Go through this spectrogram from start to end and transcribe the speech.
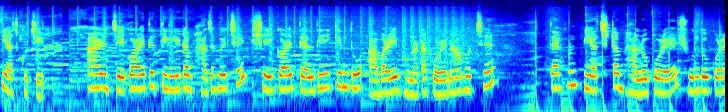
পেঁয়াজ কুচি। আর যে কড়াইতে তিল্লিটা ভাজা হয়েছে, সেই কড়াই তেল দিয়েই কিন্তু আবার এই ভুনাটা করে নেওয়া হচ্ছে। তো এখন পেঁয়াজটা ভালো করে, সুন্দর করে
